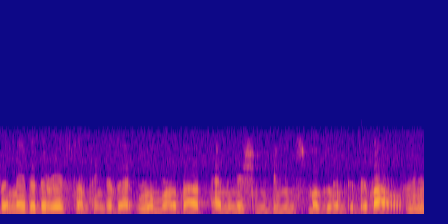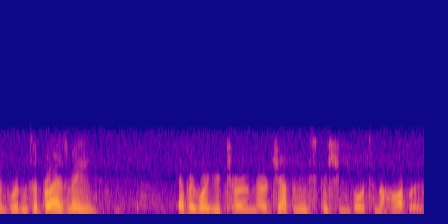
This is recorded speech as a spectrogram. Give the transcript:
Then maybe there is something to that rumor about ammunition being smuggled into Davao. Mm-hmm. It wouldn't surprise me. Everywhere you turn, there are Japanese fishing boats in the harbors.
